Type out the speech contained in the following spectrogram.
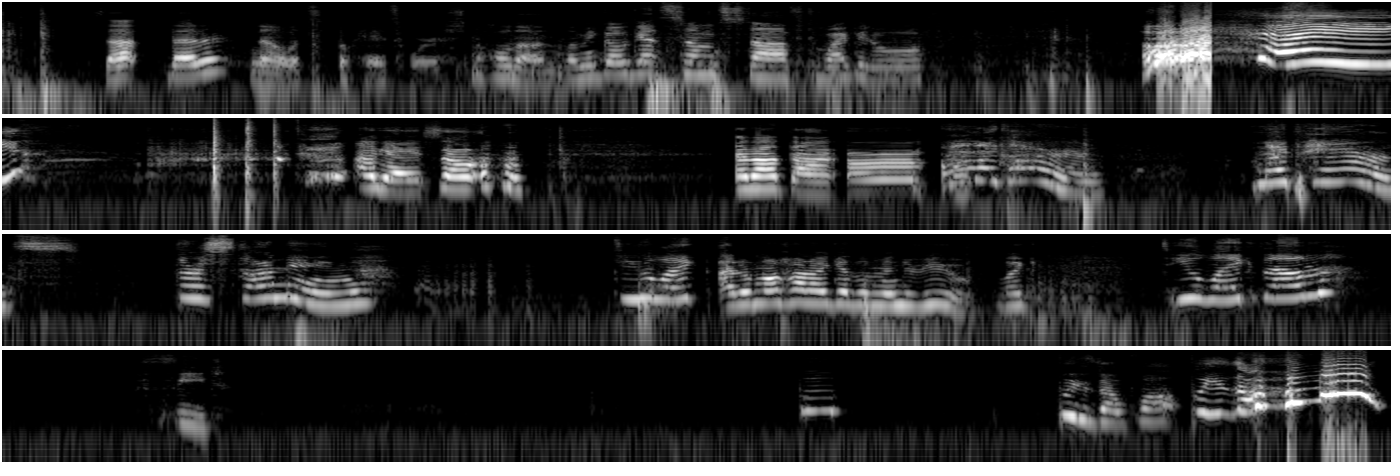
Is that better? No, it's okay. It's worse. Hold on. Let me go get some stuff to wipe it off. Oh, hey! okay, so about that. Um. Oh my god, my pants. They're stunning. Do you like, I don't know how to get them into view. Like, do you like them? Feet. Boop. Please don't fall. Please don't fall.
